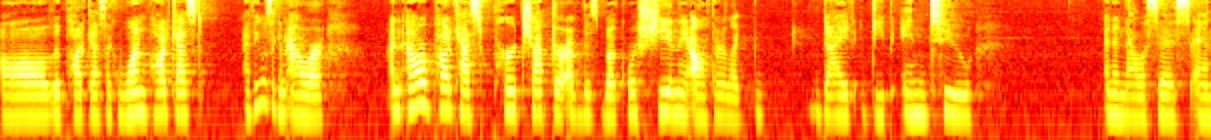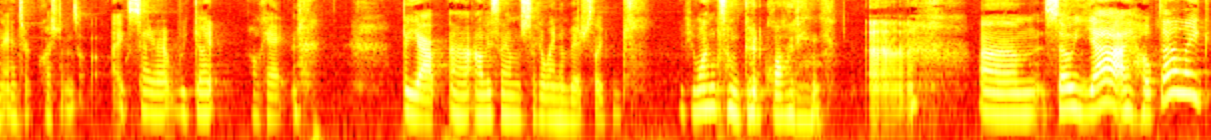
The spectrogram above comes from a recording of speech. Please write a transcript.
all the podcasts, like one podcast, I think it was like an hour an hour podcast per chapter of this book where she and the author like dive deep into an analysis and answer questions, etc. We got okay. but yeah, uh, obviously I'm just like a random bitch. Like, if you want some good quality, uh, um. So yeah, I hope that like,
